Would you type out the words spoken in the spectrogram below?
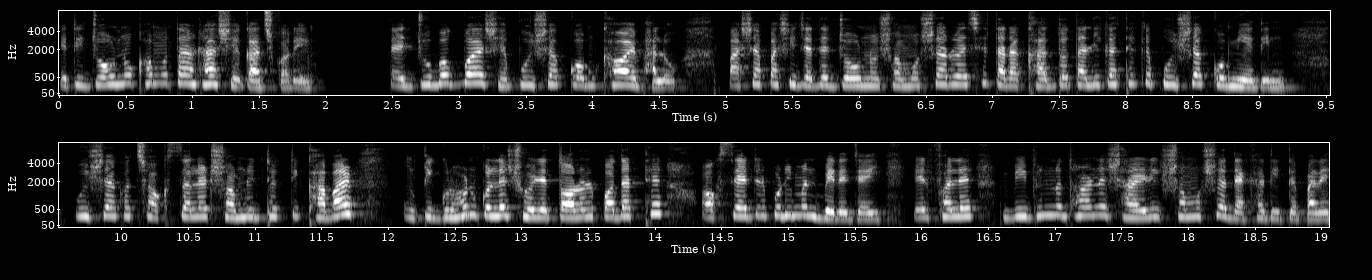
এটি যৌন ক্ষমতা হ্রাসে কাজ করে। তাই যুবক বয়সে পুঁইশাক কম খাওয়াই ভালো। পাশাপাশি যাদের যৌন সমস্যা রয়েছে, তারা খাদ্য তালিকা থেকে পুঁইশাক কমিয়ে দিন। পুঁইশাক হচ্ছে অক্সালেট সমৃদ্ধ একটি খাবার, এটি গ্রহণ করলে শরীরে তরল পদার্থে অক্সাইডের পরিমাণ বেড়ে যায়। এর ফলে বিভিন্ন ধরনের শারীরিক সমস্যা দেখা দিতে পারে।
